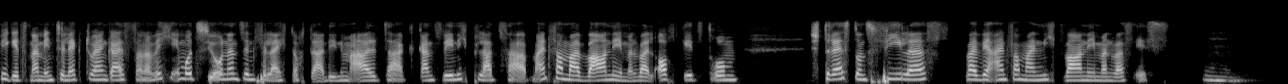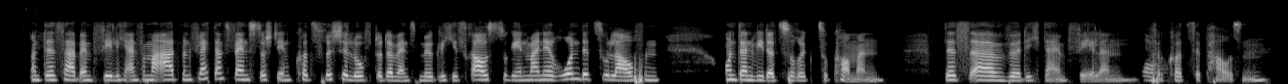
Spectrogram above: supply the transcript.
wie geht es meinem intellektuellen Geist, sondern welche Emotionen sind vielleicht doch da, die im Alltag ganz wenig Platz haben. Einfach mal wahrnehmen, weil oft geht es darum, stresst uns vieles, weil wir einfach mal nicht wahrnehmen, was ist. Mhm. Und deshalb empfehle ich einfach mal atmen, vielleicht ans Fenster stehen, kurz frische Luft oder wenn es möglich ist, rauszugehen, mal eine Runde zu laufen und dann wieder zurückzukommen. Das äh, würde ich da empfehlen ja. für kurze Pausen.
